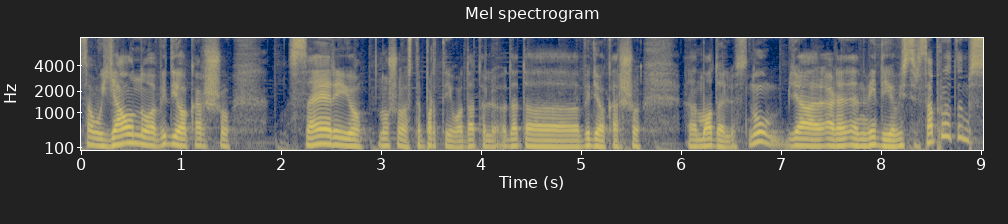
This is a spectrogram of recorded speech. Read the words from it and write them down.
savu jauno video karšu uh, sēriju, nu, šos portīvo datoļu, data video karšu eh, modeļus. Nu, ja ar Nvidia viss ir saprotams,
